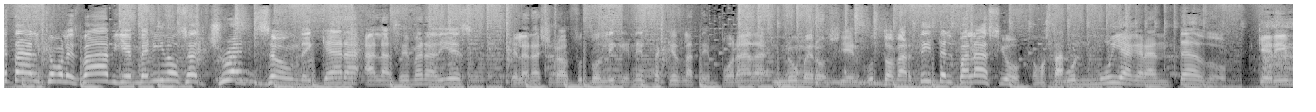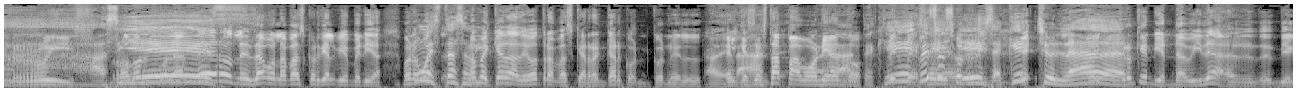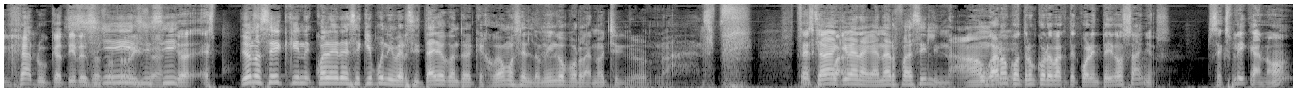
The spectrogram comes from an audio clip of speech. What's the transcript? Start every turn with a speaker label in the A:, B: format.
A: ¿Qué tal? ¿Cómo les va? Bienvenidos a Trend Zone de cara a la semana 10 de la National Football League en esta que es la temporada número 100 junto a Martín del Palacio.
B: ¿Cómo están?
A: Un muy agrantado Kerim Ruiz.
C: así
A: Rodolfo
C: es.
A: Landeros, les damos la más cordial bienvenida. Bueno,
C: ¿Cómo estás,
A: no me queda de otra más que arrancar con, con el, el que se está pavoneando.
B: adelante.
C: ¡Qué
A: esa sonrisa.
C: ¡Qué
A: Eh,
C: chulada!
A: Creo que ni en Navidad ni en Hanukkah tiene esa sonrisa.
C: sí, sí.
B: Yo- es-
C: Yo no sé quién, cuál era ese equipo universitario contra el que jugamos el domingo por la noche. no. Pensaban
B: que
C: que iban a ganar fácil y no.
B: jugaron
C: hombre.
B: contra un coreback de 42 años. Se explica, ¿no?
